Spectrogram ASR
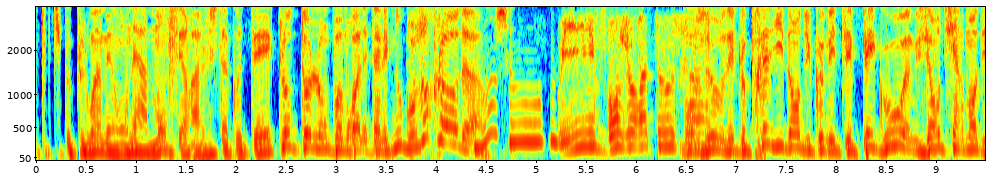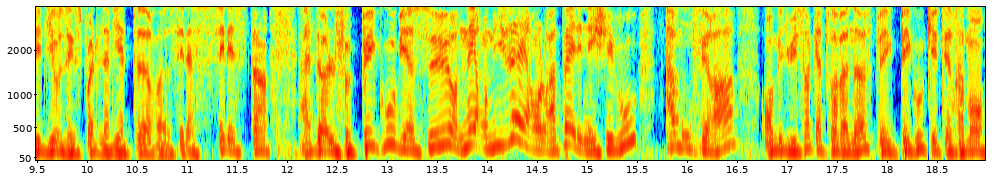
un tout petit peu plus loin, mais on est à Montferrat, juste à côté. Claude Tollon Pomerol est avec nous. Bonjour Claude. Bonjour. Oui, bonjour à tous. Bonjour, vous êtes le président du comité Pégou, un musée entièrement dédié aux exploits de l'aviateur euh, c'est Célestin Adolphe Pégou, bien sûr, né en Isère, on le rappelle, est né chez vous, à Montferrat, en 1889. Pé- Pégou qui était vraiment,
